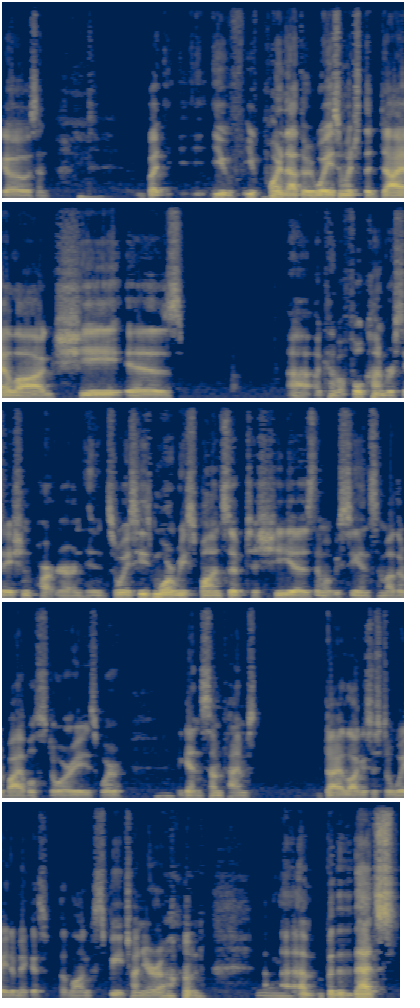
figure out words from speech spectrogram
goes and. But you've you've pointed out there are ways in which the dialogue she is uh, a kind of a full conversation partner, and it's always he's more responsive to she is than what we see in some other Bible stories, where again sometimes dialogue is just a way to make a, a long speech on your own. Yeah. Um, but that's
